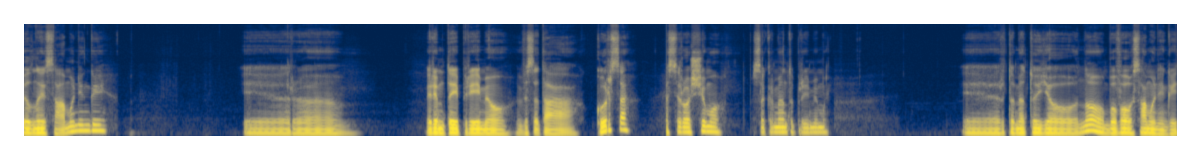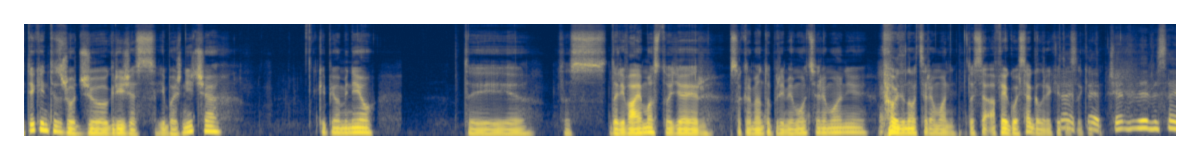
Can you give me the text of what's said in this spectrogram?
pilnai sąmoningai ir e, rimtai priėmiau visą tą kursą pasiruošimo sakramentų priimimui. Ir tuo metu jau, nu, buvau sąmoningai tikintis, žodžiu, grįžęs į bažnyčią, kaip jau minėjau. Tai tas dalyvavimas toje ir sakramento priimimo ceremonijai, pavadinau ceremonijai. Tuose apieigose gal reikėtų taip, sakyti. Taip, čia visai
